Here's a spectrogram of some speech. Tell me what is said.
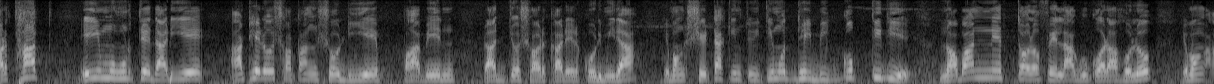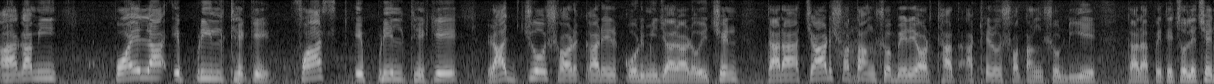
অর্থাৎ এই মুহূর্তে দাঁড়িয়ে আঠেরো শতাংশ ডিএ পাবেন রাজ্য সরকারের কর্মীরা। এবং সেটা কিন্তু ইতিমধ্যেই বিজ্ঞপ্তি দিয়ে নবান্নের তরফে লাগু করা হলো এবং আগামী পয়লা এপ্রিল থেকে, ফার্স্ট এপ্রিল থেকে রাজ্য সরকারের কর্মী যারা রয়েছেন, তারা চার শতাংশ বেড়ে অর্থাৎ আঠেরো শতাংশ ডিএ তারা পেতে চলেছেন।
